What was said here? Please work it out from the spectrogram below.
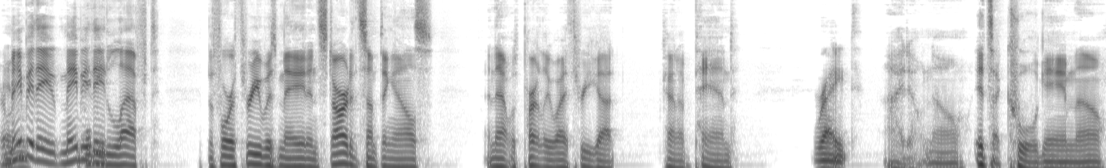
Or And maybe they maybe, they left before three was made and started something else, and that was partly why three got kind of panned. right. I don't know. It's a cool game though.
